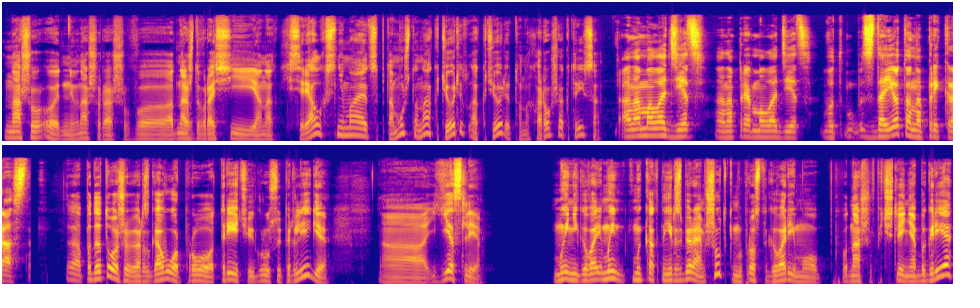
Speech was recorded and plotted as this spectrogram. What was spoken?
нашу, ой, не в нашу Рашу, в «Однажды в России» она в сериалах снимается, потому что она актерит, актерит, она хорошая актриса. Она молодец, она прям молодец. Вот сдает она прекрасно. Э, подытоживая разговор про третью игру Суперлиги, э, если мы не говорим, мы, мы как-то не разбираем шутки, мы просто говорим о наших впечатлениях об игре.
